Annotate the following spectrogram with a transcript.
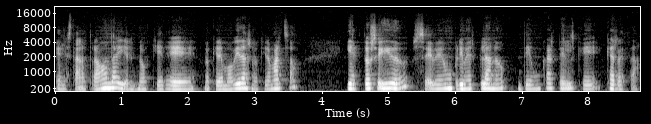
él está en otra onda y él no quiere, no quiere movidas, no quiere marcha y acto seguido se ve un primer plano de un cartel que, que reza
